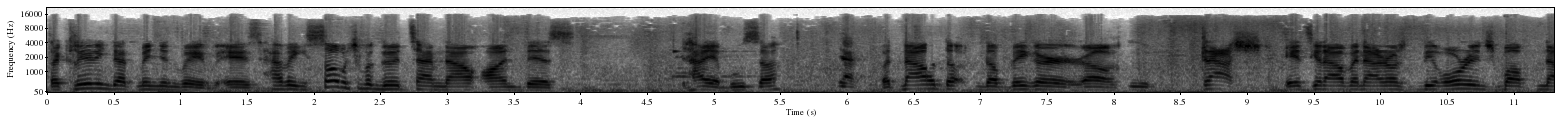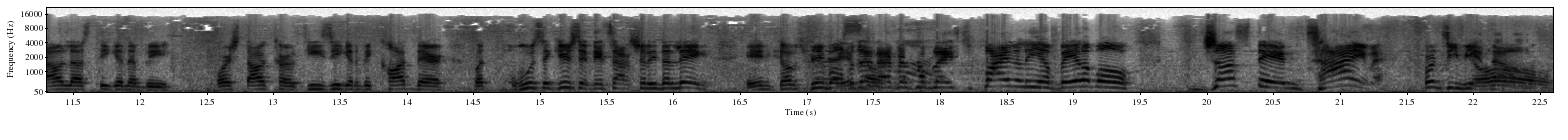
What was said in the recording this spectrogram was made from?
they're clearing that minion wave. Is having so much of a good time now on this Hayabusa. yeah. But now the the bigger uh, clash, it's gonna have an arrow, the orange buff. Now Lusty gonna be forced out. KarlTzy gonna be caught there. But who secures it? It's actually the Ling. In comes Primo, but Nice. Evan Blaze finally available just in time from. You know,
